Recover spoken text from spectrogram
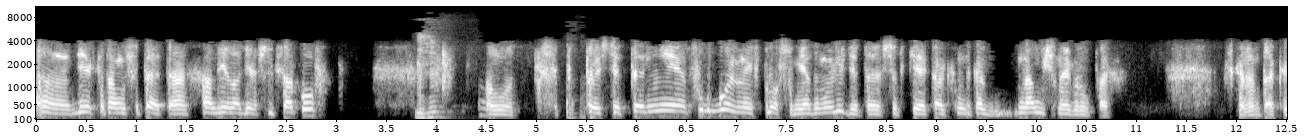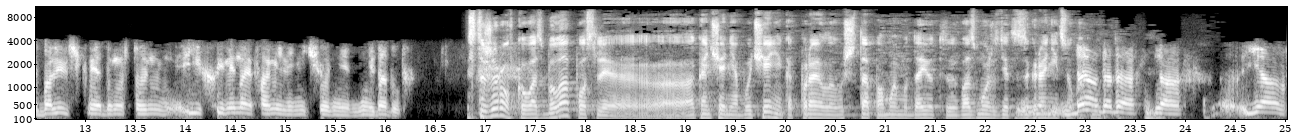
э, директор там высчитает а Андрей Владимирович Лексаков, вот, то есть это не футбольные в прошлом, я думаю, люди, это все-таки как, как научная группа, скажем так, и болельщикам, я думаю, что их имена и фамилии ничего не, не дадут. Стажировка у вас была после э, окончания обучения? Как правило, УШТА, по-моему, дает возможность где-то за границу. Да, да, да, да. Я в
